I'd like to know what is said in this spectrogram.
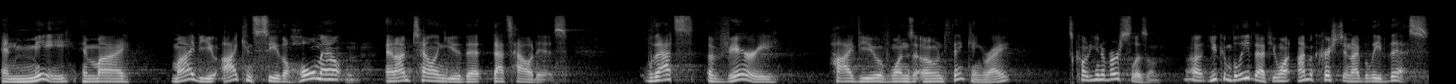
And me, in my, my view, I can see the whole mountain, and I'm telling you that that's how it is. Well, that's a very high view of one's own thinking, right? It's called universalism. Well, you can believe that if you want. I'm a Christian, I believe this.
